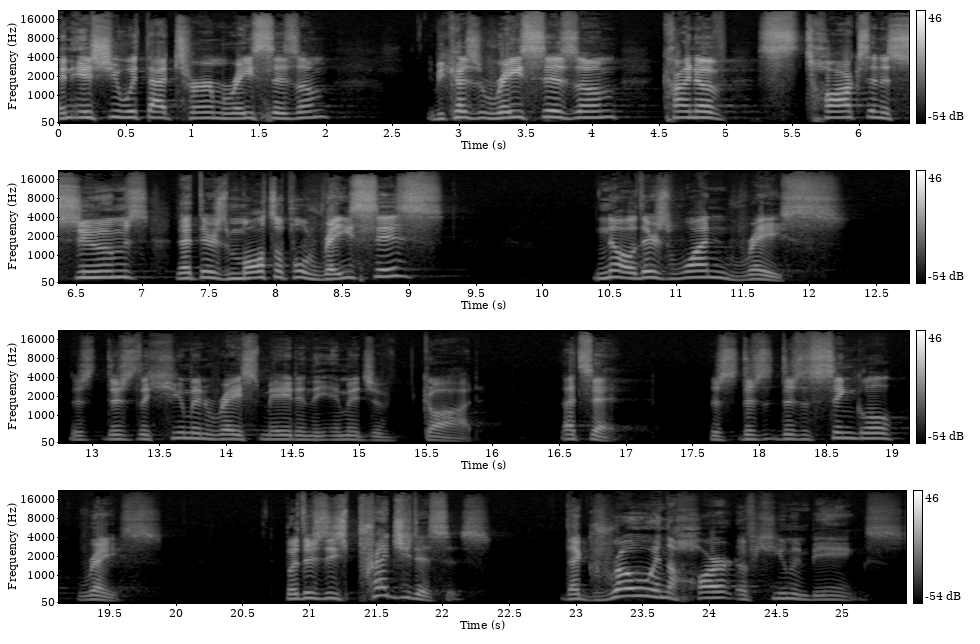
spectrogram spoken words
an issue with that term, racism, because racism kind of talks and assumes that there's multiple races. No, there's one race. There's, there's the human race made in the image of God. That's it. There's, there's, there's a single race. But there's these prejudices that grow in the heart of human beings.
